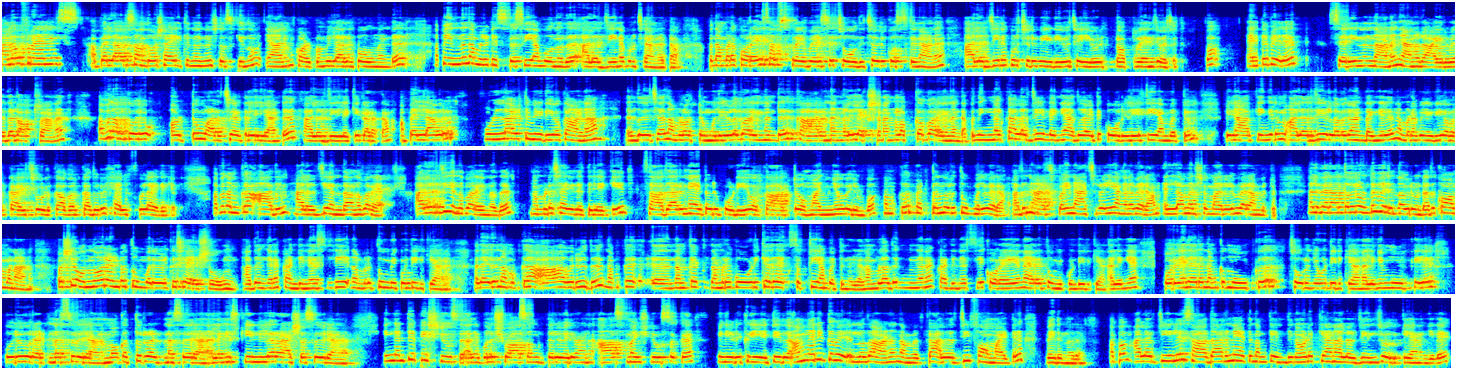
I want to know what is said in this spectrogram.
Hello friends അപ്പൊ എല്ലാവരും സന്തോഷമായിരിക്കുന്നു എന്ന് വിശ്വസിക്കുന്നു. ഞാനും കുഴപ്പമില്ലാതെ പോകുന്നുണ്ട്. അപ്പൊ ഇന്ന് നമ്മൾ ഡിസ്കസ് ചെയ്യാൻ പോകുന്നത് അലർജീനെ കുറിച്ചാണ് കേട്ടോ. അപ്പൊ നമ്മുടെ കുറെ സബ്സ്ക്രൈബേഴ്സ് ചോദിച്ച ഒരു ക്വസ്റ്റ്യൻ ആണ്. അലർജീനെ കുറിച്ചൊരു വീഡിയോ ചെയ്യൂ ഡോക്ടറെ എന്ന് ചോദിച്ചത് അപ്പൊ എന്റെ പേര് സെറിൻ എന്നാണ്. ഞാനൊരു ആയുർവേദ ഡോക്ടറാണ് അപ്പൊ നമുക്കൊരു ഒട്ടും വളച്ചുകെട്ടലില്ലാണ്ട് അലർജിയിലേക്ക് കിടക്കാം. അപ്പൊ എല്ലാവരും ഫുള്ളായിട്ട് വീഡിയോ കാണുക എന്താ വെച്ചാൽ നമ്മൾ ഒറ്റമൂലികൾ പറയുന്നുണ്ട് കാരണങ്ങൾ ലക്ഷണങ്ങളൊക്കെ പറയുന്നുണ്ട്. അപ്പൊ നിങ്ങൾക്ക് അലർജി ഉണ്ടെങ്കിൽ അതുമായിട്ട് കോറിലേറ്റ് ചെയ്യാൻ പറ്റും. പിന്നെ ആർക്കെങ്കിലും അലർജി ഉള്ളവരുണ്ടെങ്കിൽ നമ്മുടെ വീഡിയോ അവർക്ക് അയച്ചു കൊടുക്കുക. അവർക്ക് അതൊരു ഹെൽപ്ഫുൾ ആയിരിക്കും. അപ്പൊ നമുക്ക് ആദ്യം അലർജി എന്താന്ന് പറയാം. അലർജി എന്ന് പറയുന്നത് നമ്മുടെ ശരീരത്തിലേക്ക് സാധാരണയായിട്ട് ഒരു പൊടിയോ കാറ്റോ മഞ്ഞോ വരുമ്പോൾ നമുക്ക് പെട്ടെന്ന് ഒരു തുമ്മൽ വരാം. അത് നാച്ച് ബൈ നാച്ചുറലി അങ്ങനെ വരാം. എല്ലാ മനുഷ്യന്മാരിലും വരാൻ പറ്റും. അല്ല വരാത്തവരുണ്ട് വരുന്നവരുണ്ട്. അത് കോമൺ ആണ്. പക്ഷെ ഒന്നോ രണ്ടോ തുമ്മലുകൾക്ക് ശേഷവും അതിങ്ങനെ കണ്ടിന്യൂസ്ലി നമ്മൾ തുമ്മിക്കൊണ്ടിരിക്കുകയാണ്. അതായത് നമുക്ക് ആ ഒരു ഇത് നമുക്ക് നമുക്ക് നമ്മുടെ ബോഡിക്ക് അത് അക്സെപ്റ്റ് ചെയ്യാൻ പറ്റുന്നില്ല. നമ്മൾ അത് ഇങ്ങനെ കണ്ടിന്യൂസ്ലി കുറെ നേരം തുമ്മിക്കൊണ്ടിരിക്കുകയാണ് അല്ലെങ്കിൽ കുറെ നേരം നമുക്ക് മൂക്ക് ചൊറിഞ്ഞുകൊണ്ടിരിക്കുകയാണ്. അല്ലെങ്കിൽ മൂക്കിൽ ഒരു റെഡ്നെസ് വരികയാണ്. മുഖത്ത് ഒരു റെഡ്നെസ് വരികയാണ്. അല്ലെങ്കിൽ സ്കിന്നിൽ റാഷസ് വരികയാണ്. ഇങ്ങനത്തെ ഒക്കെ ഇഷ്യൂസ് അതേപോലെ ശ്വാസം മുട്ടൽ വരികയാണ്. ആസ്മ ഇഷ്യൂസ് ഒക്കെ പിന്നീട് ക്രിയേറ്റ് ചെയ്ത് അങ്ങനെയൊക്കെ വരുന്നതാണ് നമ്മൾക്ക് അലർജി ഫോം ആയിട്ട് വരുന്നത്. അപ്പം അലർജിയിൽ സാധാരണയായിട്ട് നമുക്ക് എന്തിനോടൊക്കെയാണ് അലർജി എന്ന് ചോദിക്കുകയാണെങ്കിൽ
